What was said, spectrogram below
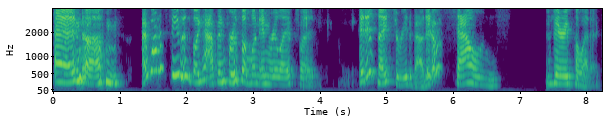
and um i want to see this like happen for someone in real life but it is nice to read about it always sounds very poetic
